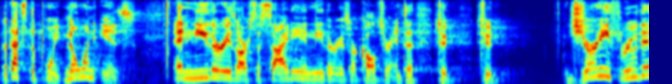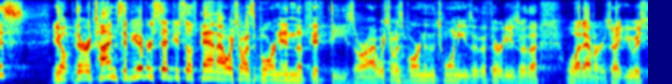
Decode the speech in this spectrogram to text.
But that's the point. No one is. And neither is our society, and neither is our culture. And to, to, to journey through this, you know, there are times, have you ever said to yourself, man, I wish I was born in the 50s, or I wish I was born in the 20s or the 30s or the whatevers, right? You wish,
